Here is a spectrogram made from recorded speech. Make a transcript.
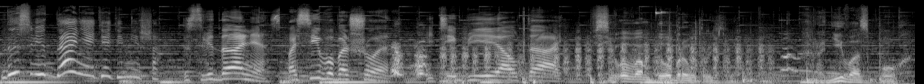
До свидания, дядя Миша До свидания, спасибо большое И тебе, Алтай Всего вам доброго, друзья. Храни вас Бог.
